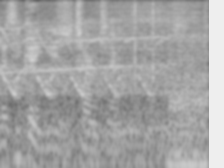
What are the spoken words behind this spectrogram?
Because but he could have used the turn too.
